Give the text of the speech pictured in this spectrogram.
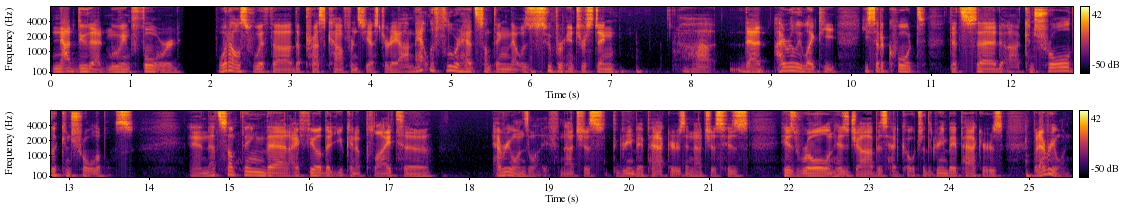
not do that moving forward. What else with uh, the press conference yesterday? Uh, Matt LaFleur had something that was super interesting uh, that I really liked. He, he said a quote that said, uh, control the controllables. And that's something that I feel that you can apply to everyone's life, not just the Green Bay Packers and not just his his role and his job as head coach of the Green Bay Packers, but everyone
